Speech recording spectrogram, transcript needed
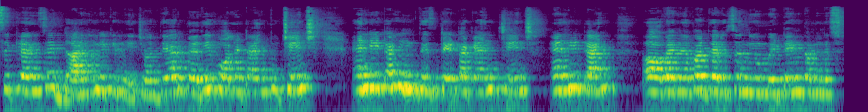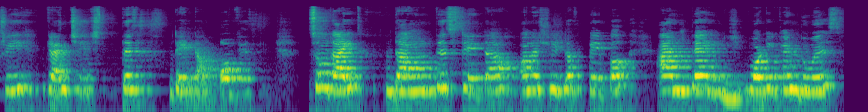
can say dynamic in nature. They are very volatile to change. Anytime this data can change anytime uh, whenever there is a new meeting the ministry can change this data obviously. So write down this data on a sheet of paper and then what you can do is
